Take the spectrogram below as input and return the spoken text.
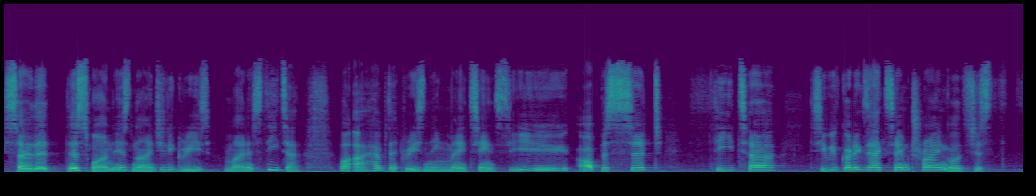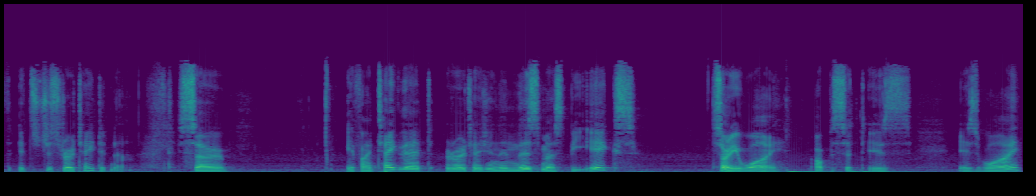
so that this one is 90 degrees minus theta. Well, I hope that reasoning made sense to you. Opposite theta. See, we've got exact same triangle. It's just it's just rotated now. So if I take that rotation, then this must be x. Sorry, y. Opposite is is y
